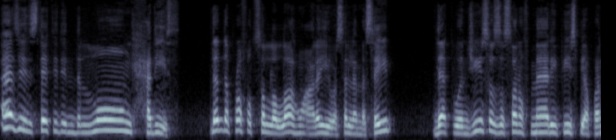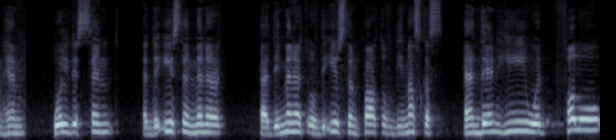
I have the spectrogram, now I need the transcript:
As is stated in the long hadith that the Prophet ﷺ said that when Jesus, the son of Mary, peace be upon him, will descend at the eastern minaret, at the minaret of the eastern part of Damascus, and then he would follow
